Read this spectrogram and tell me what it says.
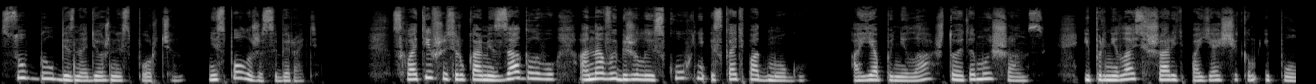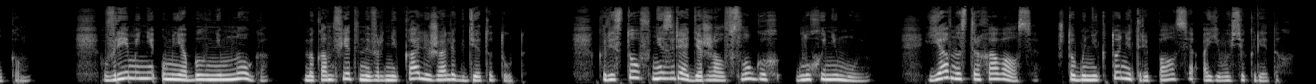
Суп был безнадежно испорчен. Не с пола же собирать. Схватившись руками за голову, она выбежала из кухни искать подмогу, а я поняла, что это мой шанс, и принялась шарить по ящикам и полкам. Времени у меня было немного, но конфеты наверняка лежали где-то тут. Крестов не зря держал в слугах глухонемую. Явно страховался, чтобы никто не трепался о его секретах.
